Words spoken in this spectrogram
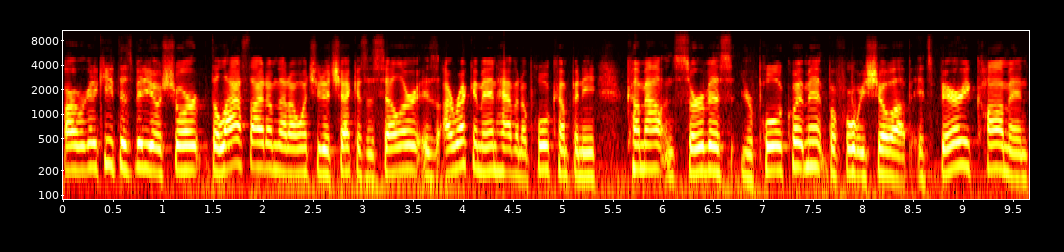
All right, we're gonna keep this video short. The last item that I want you to check as a seller is I recommend having a pool company come out and service your pool equipment before we show up. It's very common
